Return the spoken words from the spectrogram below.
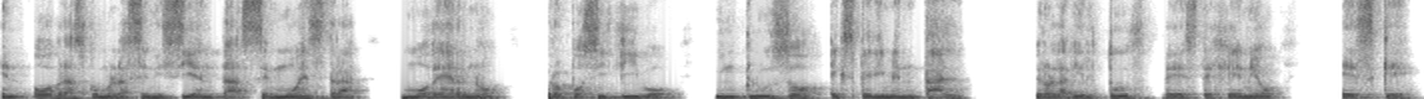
en obras como La Cenicienta se muestra moderno, propositivo, incluso experimental. Pero la virtud de este genio es que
